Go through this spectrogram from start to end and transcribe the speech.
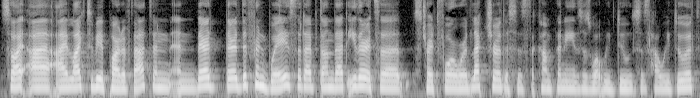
so I, I, I, like to be a part of that, and and there there are different ways that I've done that. Either it's a straightforward lecture. This is the company. This is what we do. This is how we do it.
